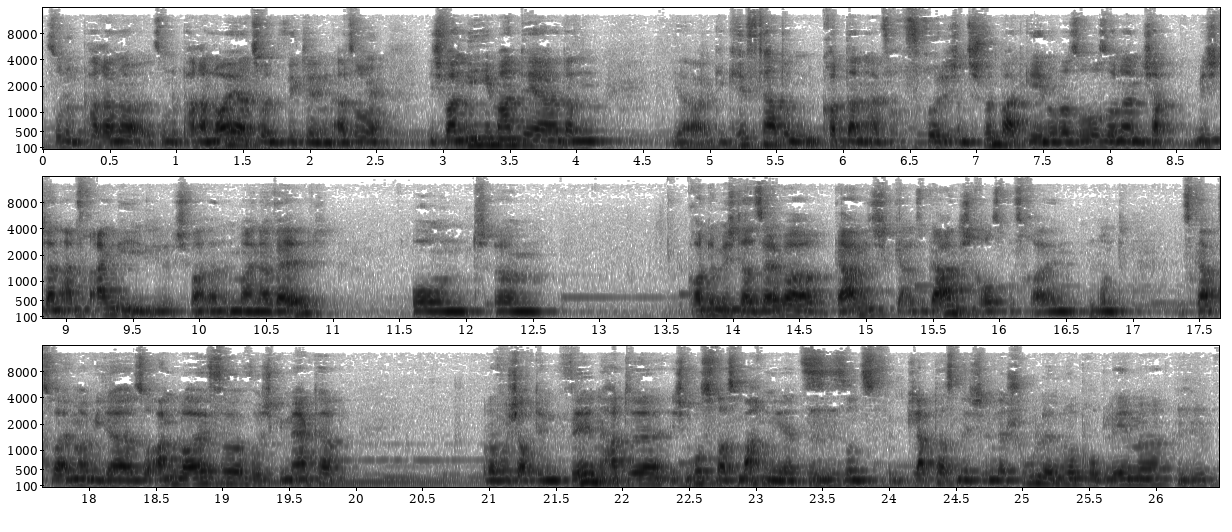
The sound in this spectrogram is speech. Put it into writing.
so eine, Parano so eine Paranoia zu entwickeln. Also ich war nie jemand, der dann ja, gekifft hat und konnte dann einfach fröhlich ins Schwimmbad gehen oder so, sondern ich habe mich dann einfach eingeigelt. Ich war dann in meiner Welt und ähm, konnte mich da selber gar nicht, also gar nicht rausbefreien. Und es gab zwar immer wieder so Anläufe, wo ich gemerkt habe, oder wo ich auch den Willen hatte, ich muss was machen jetzt, mhm. sonst klappt das nicht. In der Schule nur Probleme, mhm.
